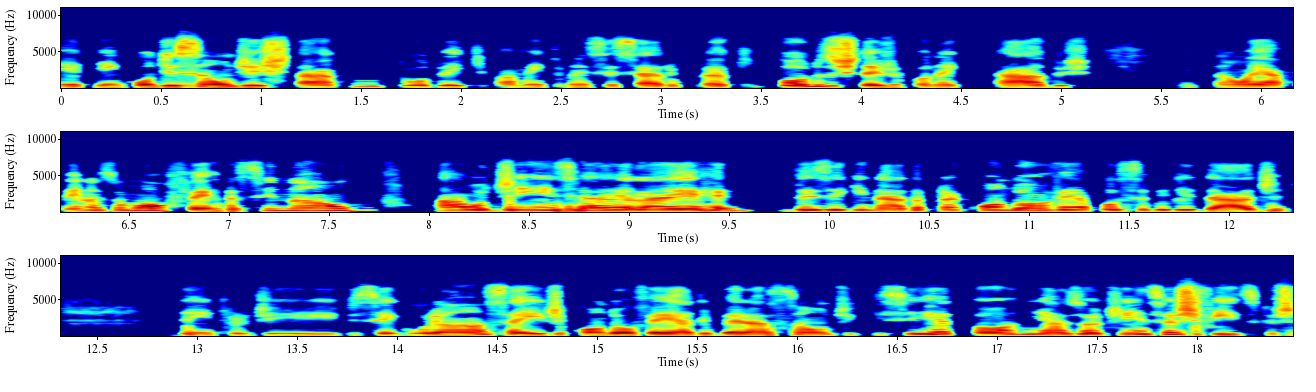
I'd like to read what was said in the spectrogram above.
é, tem condição de estar com todo o equipamento necessário para que todos estejam conectados, então é apenas uma oferta. Senão, a audiência ela é designada para quando houver a possibilidade dentro de, de, segurança e de quando houver a liberação de que se retorne às audiências físicas.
